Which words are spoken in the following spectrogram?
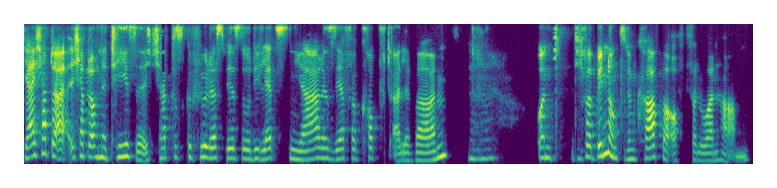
Ja, ich habe da, hab da auch eine These. Ich habe das Gefühl, dass wir so die letzten Jahre sehr verkopft alle waren. Mhm und die Verbindung zu dem Körper oft verloren haben.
